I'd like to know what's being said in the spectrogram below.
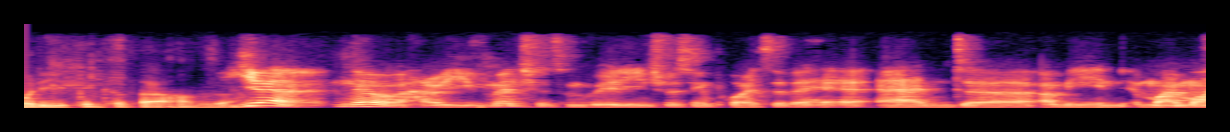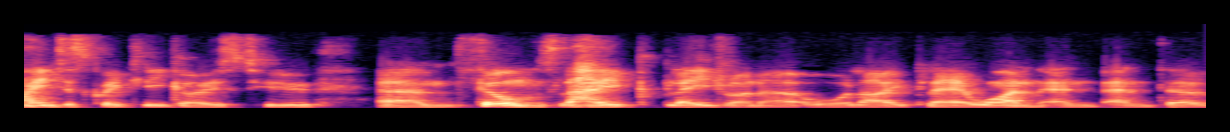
What do you think of that, Hamza? Yeah, no, Harry, you've mentioned some really interesting points over here, and uh, I mean, my mind just quickly goes to um, films like Blade Runner or like Player One, and and uh,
